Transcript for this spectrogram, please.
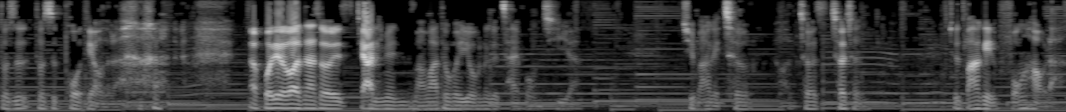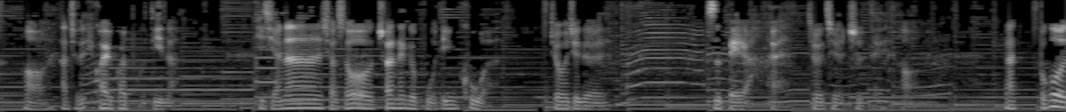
都是都是破掉的了。那破掉的话，那时候家里面妈妈都会用那个裁缝机啊，去把它给车啊车车成，就把它给缝好了啊，那就是一块一块补丁了。以前呢，小时候穿那个补丁裤啊，就会觉得自卑啊，哎，就会觉得自卑啊。那不过，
